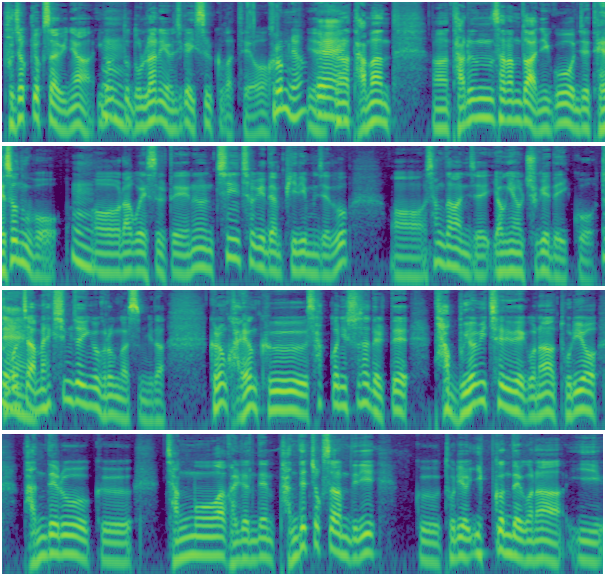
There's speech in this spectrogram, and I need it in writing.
부적격 사유냐 이건 음. 또 논란의 여지가 있을 것 같아요. 그럼요. 예, 예. 그러나 다만 어, 다른 사람도 아니고 이제 대선 음. 후보라고 했을 때에는 친인척에 대한 비리 문제도 어, 상당한 이제 영향을 주게 돼 있고 두 네. 번째 아마 핵심적인 건 그런 것 같습니다. 그럼 과연 그 사건이 수사될 때 다 무혐의 처리되거나 도리어 반대로 그 장모와 관련된 반대쪽 사람들이 그 도리어 입건되거나 이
